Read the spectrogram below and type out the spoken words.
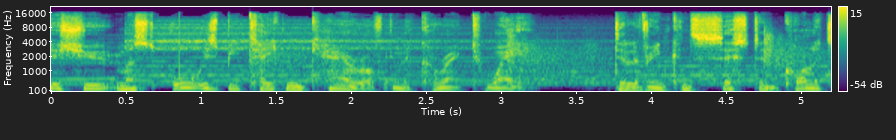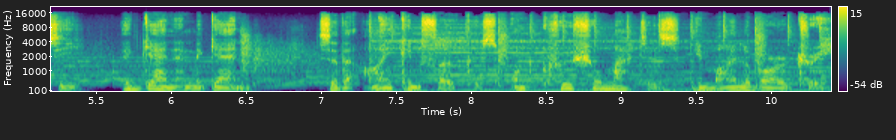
tissue must always be taken care of in the correct way, delivering consistent quality again and again, so that I can focus on crucial matters in my laboratory.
